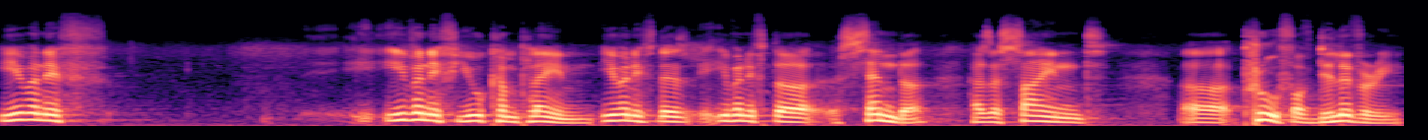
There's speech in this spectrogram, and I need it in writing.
even if even if you complain, even if there's even if the sender has a signed uh, proof of delivery,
